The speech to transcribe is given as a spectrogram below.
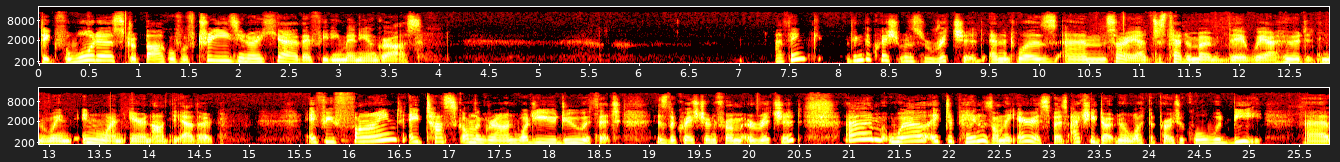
dig for water, strip bark off of trees. You know, here they're feeding mainly on grass. I think I think the question was Richard, and it was um, sorry, I just had a moment there where I heard it and went in one ear and out the other. If you find a tusk on the ground, what do you do with it? Is the question from Richard. Um, well, it depends on the area, I suppose. I actually don't know what the protocol would be. Uh,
